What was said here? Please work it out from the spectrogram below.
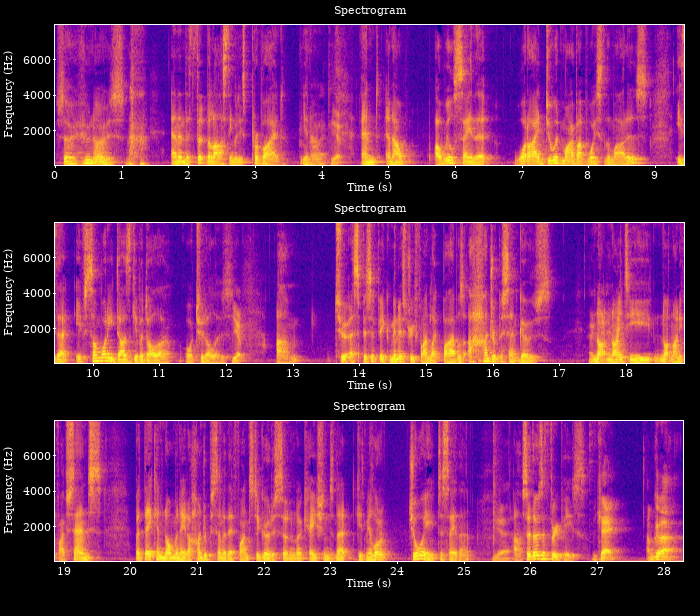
So who knows? and then the th- the last thing would is provide. You know, Right. Yep. and and I I will say that what I do admire about Voice of the Martyrs is that if somebody does give a dollar or two dollars Yep. um, to a specific ministry fund like Bibles, hundred percent goes, not ninety, not ninety five cents, but they can nominate hundred percent of their funds to go to certain locations, and that gives me a lot of joy to say that. Yeah. Uh, so those are three P's. Okay, I'm gonna.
